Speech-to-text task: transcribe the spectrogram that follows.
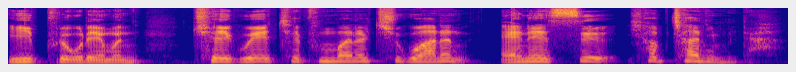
이 프로그램은 최고의 제품만을 추구하는 NS 협찬입니다.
